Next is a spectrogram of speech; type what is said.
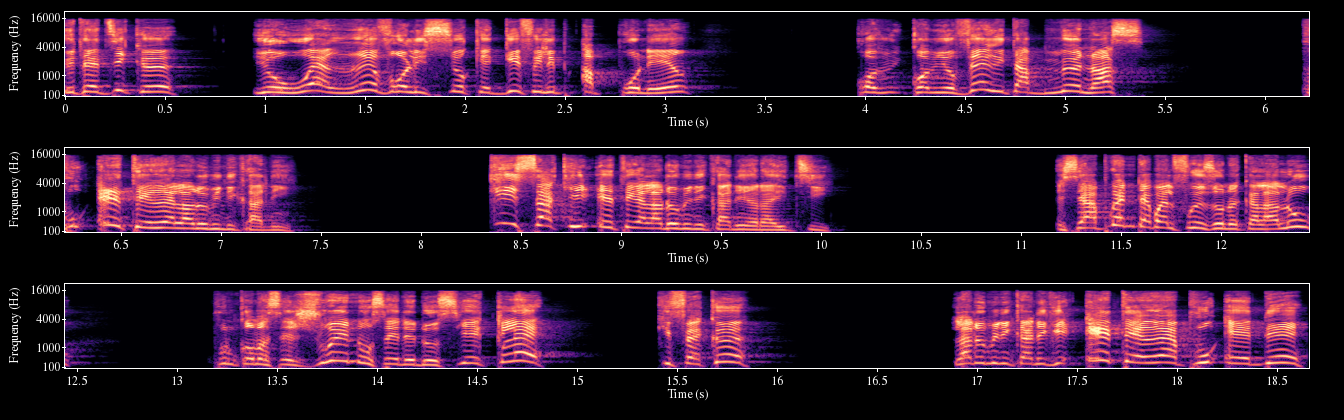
ils te dit que yo ouais révolution que Guy Philippe a prôné comme, comme une véritable menace pour intérêt la Dominicanie. Qui ça qui intérêt la Dominicanie en Haïti? Et c'est après que nous avons fait Kalalou pour commencer à jouer dans ces dossiers clés qui fait que la Dominicanie a intérêt pour aider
